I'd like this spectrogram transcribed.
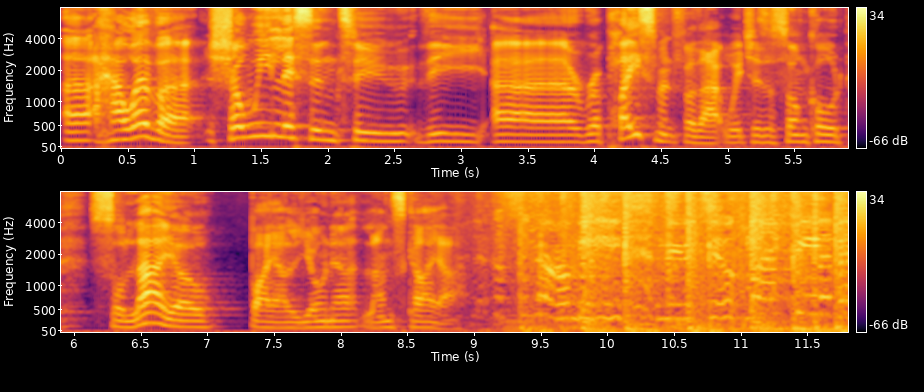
Uh, however, shall we listen to the uh, replacement for that, which is a song called Solayoh by Alyona Lanskaya. Like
